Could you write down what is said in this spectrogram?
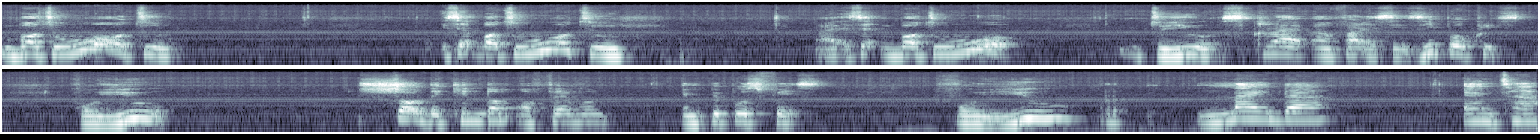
But woe to he said but woe to I said but woe to you scribe and pharisees hypocrites for you shut the kingdom of heaven in people's face for you neither enter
